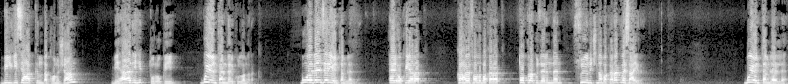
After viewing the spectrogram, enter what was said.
bilgisi hakkında konuşan bihadihi turuki bu yöntemleri kullanarak bu ve benzeri yöntemlerle el okuyarak kahve falı bakarak toprak üzerinden suyun içine bakarak vesaire bu yöntemlerle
